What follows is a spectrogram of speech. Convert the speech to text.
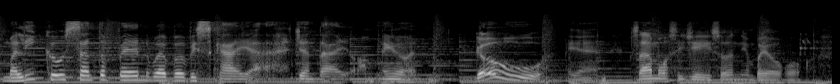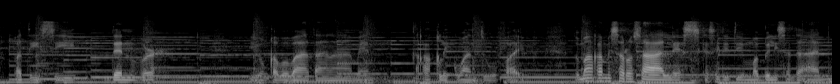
Malico, Santa Fe, Nueva Vizcaya. Diyan tayo. Ngayon. Go! Ayan. Kasama ko si Jason, yung bayo ko. Pati si Denver, yung kababata namin. Naka-click 125. Dumaan kami sa Rosales kasi dito yung mabilis na daan.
